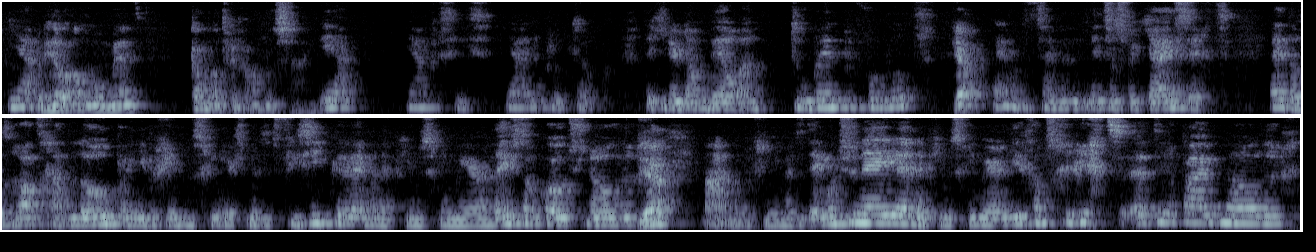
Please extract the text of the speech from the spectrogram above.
ja, op een heel ander moment, kan dat weer anders zijn. ja, ja, precies. Ja, dat klopt ook. Dat je er dan wel aan toe bent bijvoorbeeld. Ja. Want het zijn net zoals wat jij zegt. Hè, dat rad gaat lopen en je begint misschien eerst met het fysieke en dan heb je misschien meer een leefstijlcoach nodig. Ja, Nou, dan begin je met het emotionele en dan heb je misschien meer een lichaamsgericht eh, therapeut nodig.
